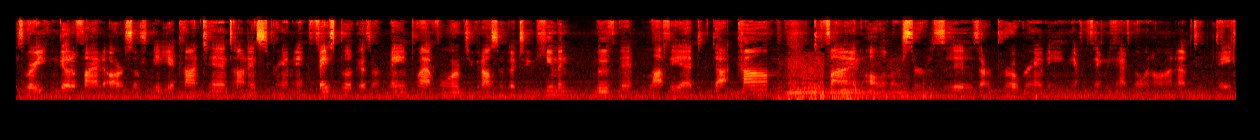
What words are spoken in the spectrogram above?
is where you can go to find our social media content on Instagram and Facebook as our main platforms. You can also go to humanmovementlafayette.com to find all of our services, our programming, everything we have going on up to date.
